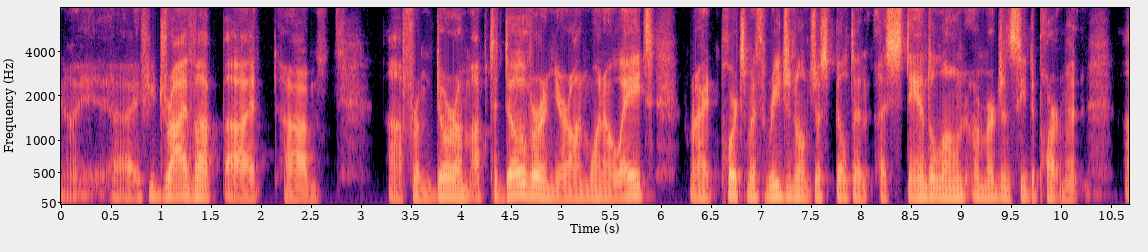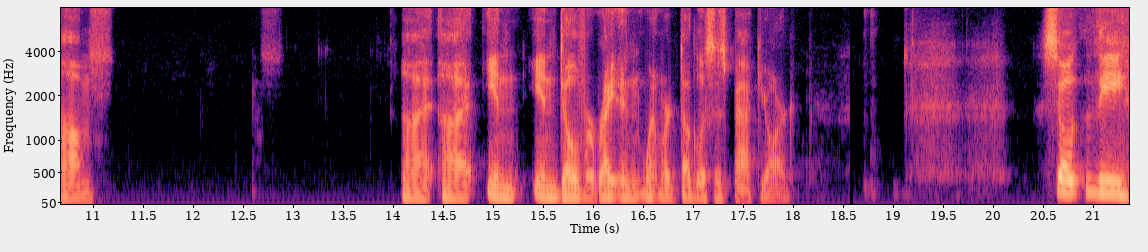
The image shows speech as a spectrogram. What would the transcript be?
you know, uh, if you drive up uh, um, uh, from Durham up to Dover and you're on 108, right? Portsmouth Regional just built a, a standalone emergency department um, uh, uh, in in Dover, right in Wentworth Douglass's backyard. So the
